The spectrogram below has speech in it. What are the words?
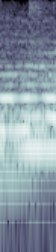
Bye.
